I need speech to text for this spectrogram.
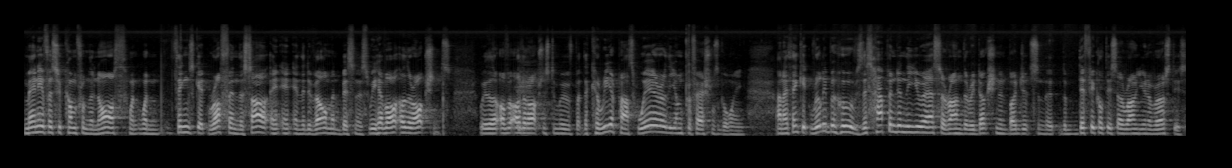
Many of us who come from the North, when, when things get rough in the, south, in, in the development business, we have other options. We have other options to move, but the career paths, where are the young professionals going? And I think it really behooves, this happened in the US around the reduction in budgets and the, the difficulties around universities.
